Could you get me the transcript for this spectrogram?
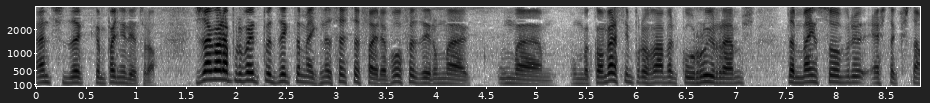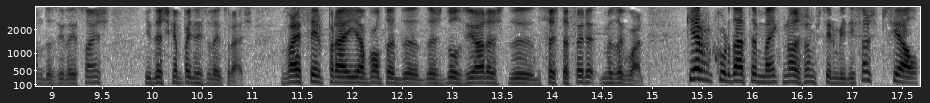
antes da campanha eleitoral. Já agora aproveito para dizer que também que na sexta-feira vou fazer uma, uma, uma conversa improvável com o Rui Ramos, também sobre esta questão das eleições e das campanhas eleitorais. Vai ser para aí à volta de, das 12 horas de, de sexta-feira, mas aguardo. Quero recordar também que nós vamos ter uma edição especial,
